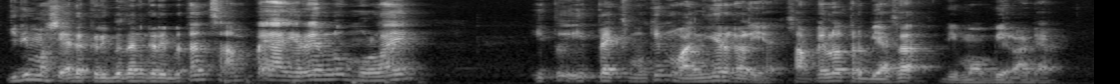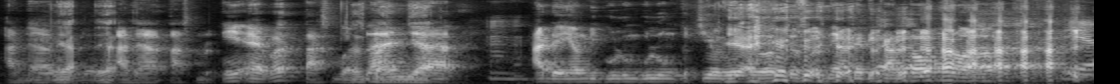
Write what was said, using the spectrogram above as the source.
jadi masih ada keribetan-keribetan sampai akhirnya lo mulai itu it takes mungkin one year kali ya sampai lo terbiasa di mobil ada ada Ya, ya. ada tas ber- iya apa tas buat Tas belanja, belanja. ada yang digulung-gulung kecil Ya. gitu terus ini ada di kantong lo Iya.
